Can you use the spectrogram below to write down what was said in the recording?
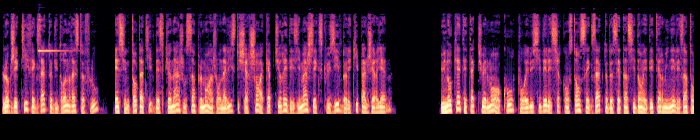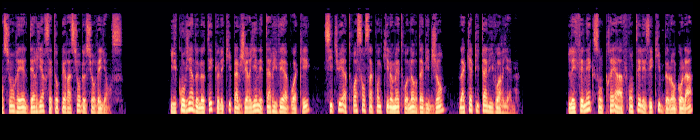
L'objectif exact du drone reste flou, est-ce une tentative d'espionnage ou simplement un journaliste cherchant à capturer des images exclusives de l'équipe algérienne? Une enquête est actuellement en cours pour élucider les circonstances exactes de cet incident et déterminer les intentions réelles derrière cette opération de surveillance. Il convient de noter que l'équipe algérienne est arrivée à Boaké, située à 350 km au nord d'Abidjan, la capitale ivoirienne. Les Fennecs sont prêts à affronter les équipes de l'Angola,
